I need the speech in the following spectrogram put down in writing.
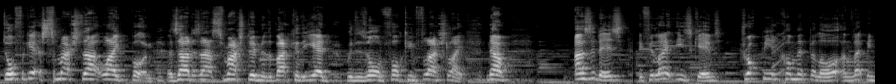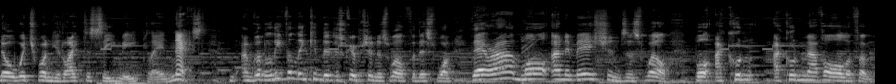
don't forget to smash that like button as hard as I smashed him in the back of the head with his own fucking flashlight. Now, as it is, if you like these games, drop me a comment below and let me know which one you'd like to see me play next. I'm going to leave a link in the description as well for this one. There are more animations as well, but I couldn't I couldn't have all of them.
